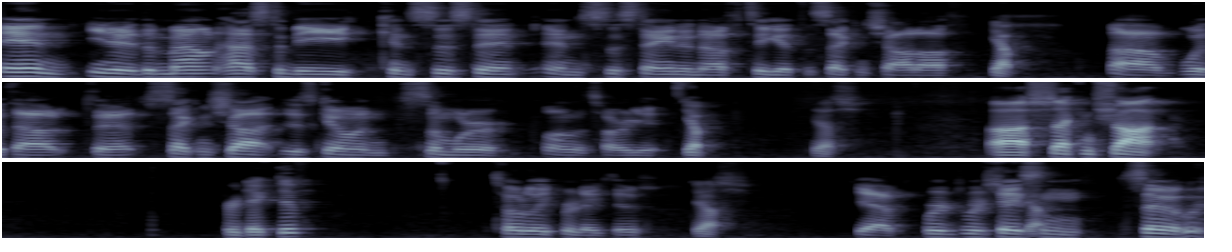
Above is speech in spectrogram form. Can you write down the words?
And you know the mount has to be consistent and sustained enough to get the second shot off. Yep. Um, without that second shot just going somewhere on the target. Yep. Yes. Uh, second shot. Predictive. Totally predictive. Yes. Yeah, we're, we're chasing. So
